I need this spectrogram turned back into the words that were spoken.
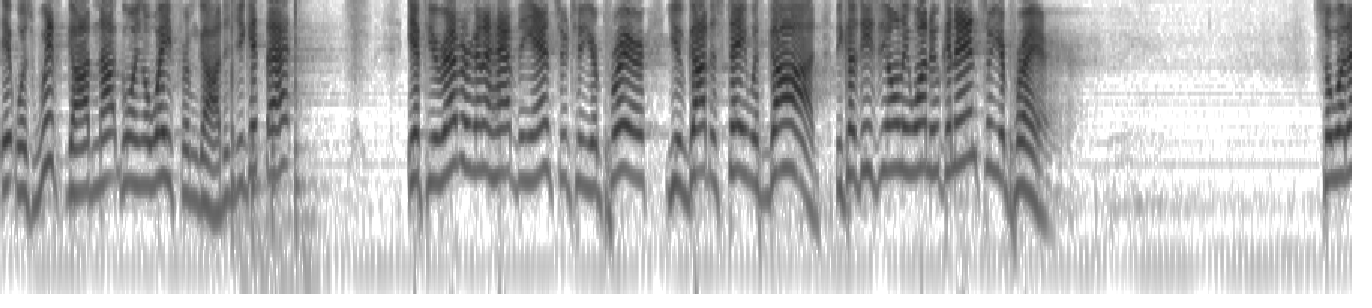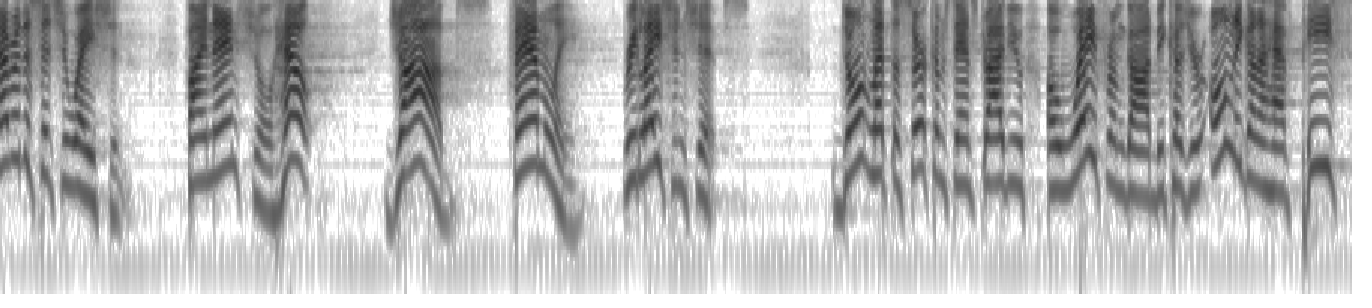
it was with God, not going away from God. Did you get that? If you're ever going to have the answer to your prayer, you've got to stay with God because He's the only one who can answer your prayer. So, whatever the situation, financial, health, jobs, family, relationships. Don't let the circumstance drive you away from God because you're only going to have peace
